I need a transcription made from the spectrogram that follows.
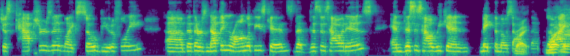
just captures it like so beautifully uh, that there's nothing wrong with these kids, that this is how it is and this is how we can make the most out right. of them. So I,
